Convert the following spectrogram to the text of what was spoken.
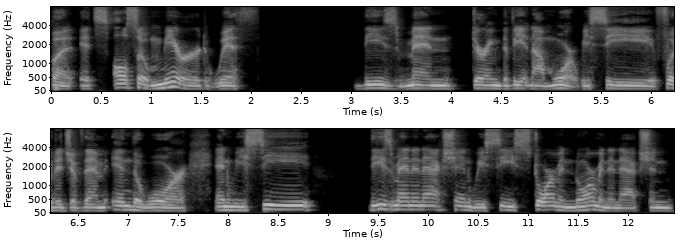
but it's also mirrored with these men during the Vietnam War. We see footage of them in the war, and we see these men in action. We see Stormin Norman in action,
